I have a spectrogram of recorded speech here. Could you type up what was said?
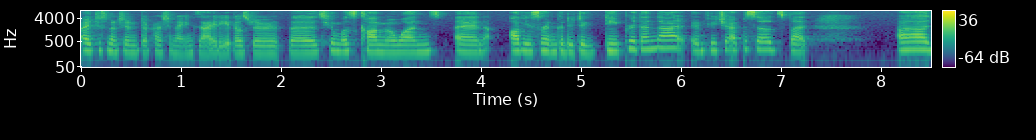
I just mentioned depression and anxiety. Those are the two most common ones. And obviously, I'm going to dig deeper than that in future episodes. But uh,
